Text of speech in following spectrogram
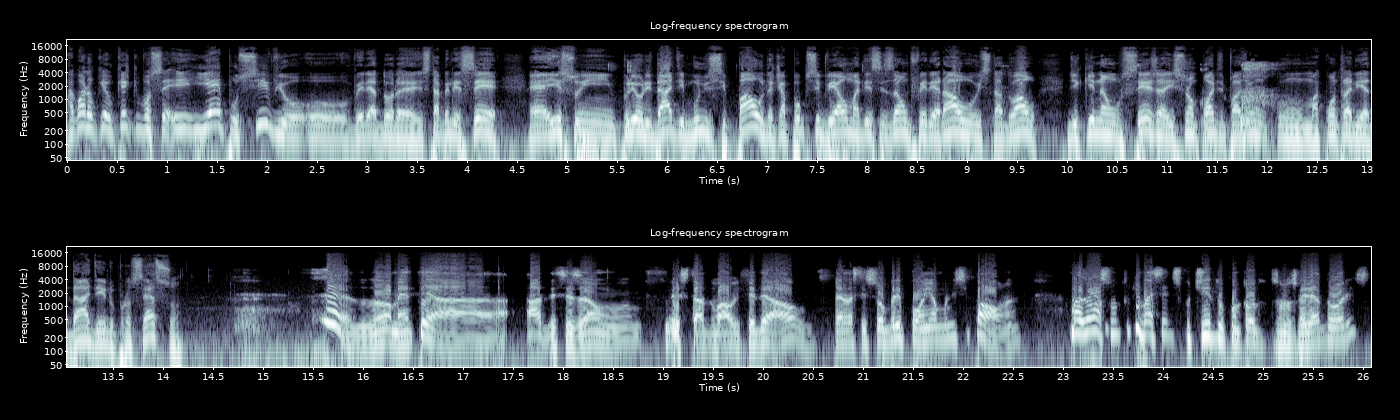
Agora, o que, o que, que você. E, e é possível, o vereador, eh, estabelecer é, isso em prioridade municipal? Daqui a pouco, se vier uma decisão federal ou estadual de que não seja, isso não pode fazer um, uma contrariedade aí no processo? É, normalmente a, a decisão estadual e federal ela se sobrepõe à municipal, né? Mas é um assunto que vai ser discutido com todos os vereadores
